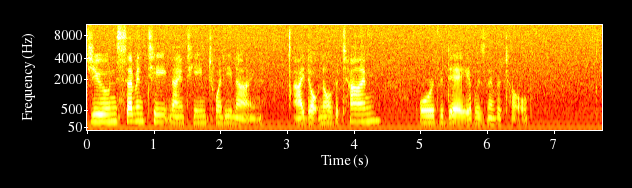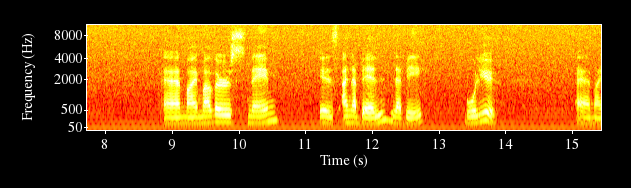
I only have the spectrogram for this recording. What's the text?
June 17, 1929. I don't know the time or the day, it was never told. And my mother's name is Annabelle Labbé Beaulieu. And my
